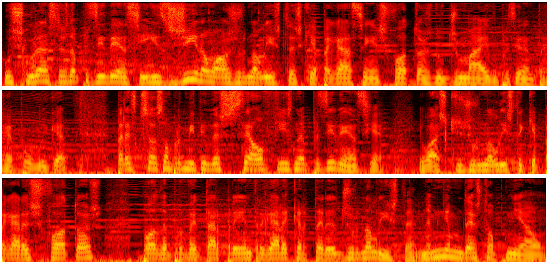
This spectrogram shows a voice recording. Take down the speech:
os seguranças da presidência exigiram aos jornalistas que apagassem as fotos do desmaio do Presidente da República. Parece que só são permitidas selfies na presidência. Eu acho que o jornalista que apagar as fotos pode aproveitar para entregar a carteira de jornalista. Na minha modesta opinião,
